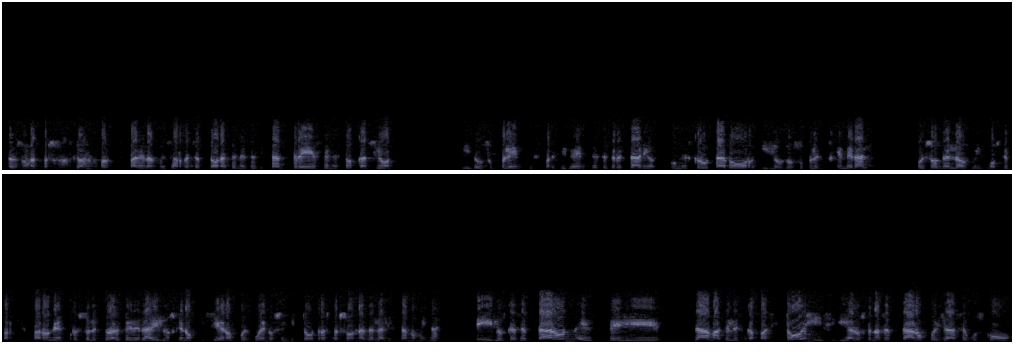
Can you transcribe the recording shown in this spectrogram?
Estas son las personas que van a participar en las mesas receptoras. Se necesitan tres en esta ocasión y dos suplentes, presidente, secretario, un escrutador y los dos suplentes generales, pues son de los mismos que participaron en el proceso electoral federal y los que no quisieron, pues bueno, se invitó a otras personas de la lista nominal. Sí, los que aceptaron, este, nada más se les capacitó y, a los que no aceptaron, pues ya se buscó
